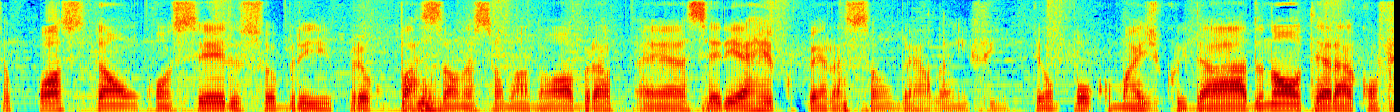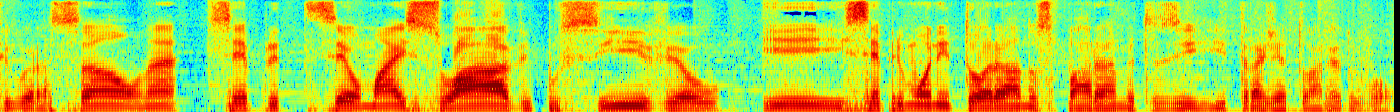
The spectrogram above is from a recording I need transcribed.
Se eu posso dar um conselho sobre preocupação nessa manobra, é, seria a recuperação dela. Enfim, ter um pouco mais de cuidado, não alterar a configuração, né? Sempre ser o mais suave possível e sempre monitorando os parâmetros e, e trajetória do voo.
